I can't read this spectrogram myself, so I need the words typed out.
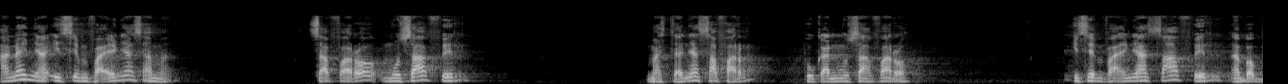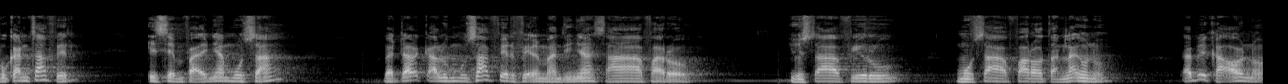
Anehnya isim fa'ilnya sama. Safaro musafir. Masdanya safar, bukan musafaroh. Isim fa'ilnya safir, apa bukan safir. Isim fa'ilnya Musa. Padahal kalau musafir fi'il mantinya safaro. Yusafiru musafarotan lah ngono. Tapi gak ono.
